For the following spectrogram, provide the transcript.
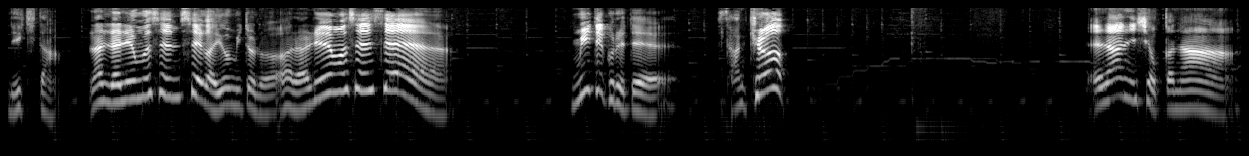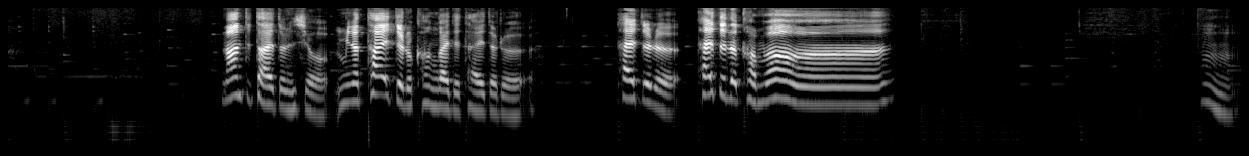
できた。ララリウム先生が読み取る？あ、ラリウム先生見てくれて、サンキューえ、何にしよっかな？なんてタイトルにしよう？みんなタイトル考えてタイトル。タイトル、タイトルカモーン。ふん。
